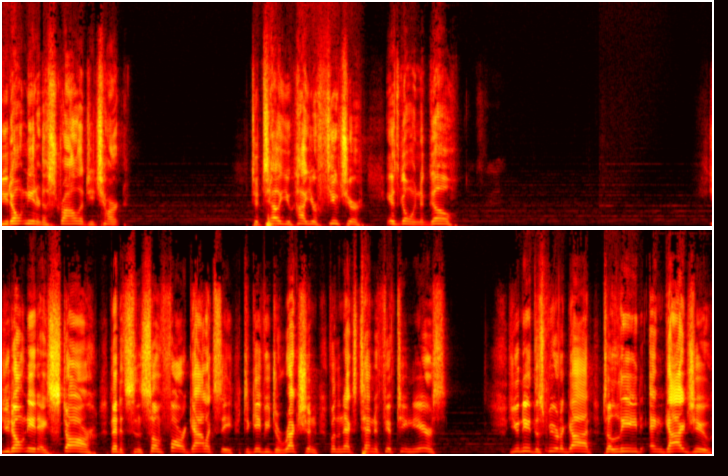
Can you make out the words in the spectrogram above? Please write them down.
you don't need an astrology chart to tell you how your future is going to go. You don't need a star that it's in some far galaxy to give you direction for the next 10 to 15 years. You need the Spirit of God to lead and guide you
